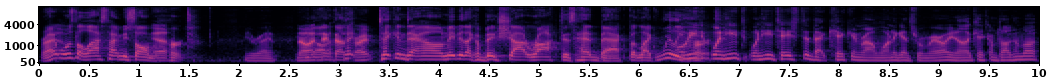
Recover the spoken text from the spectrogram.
right? When was the last time you saw him Yeah. hurt? You're right. No, You I know, think that's ta- right. Taken down, maybe like a big shot rocked his head back, but like really Oh, he, hurt. when he when he tasted that kick in round one against Romero, you know that kick I'm talking about.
